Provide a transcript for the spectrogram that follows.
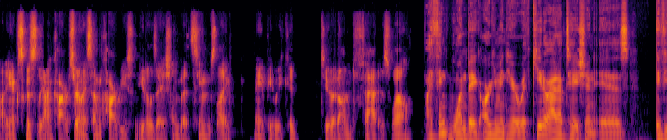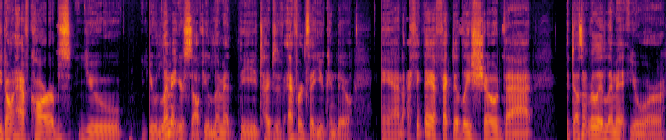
uh, you know, exclusively on carbs. Certainly some carb use, utilization, but it seems like maybe we could do it on fat as well. I think one big argument here with keto adaptation is if you don't have carbs, you you limit yourself, you limit the types of efforts that you can do. And I think they effectively showed that it doesn't really limit your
